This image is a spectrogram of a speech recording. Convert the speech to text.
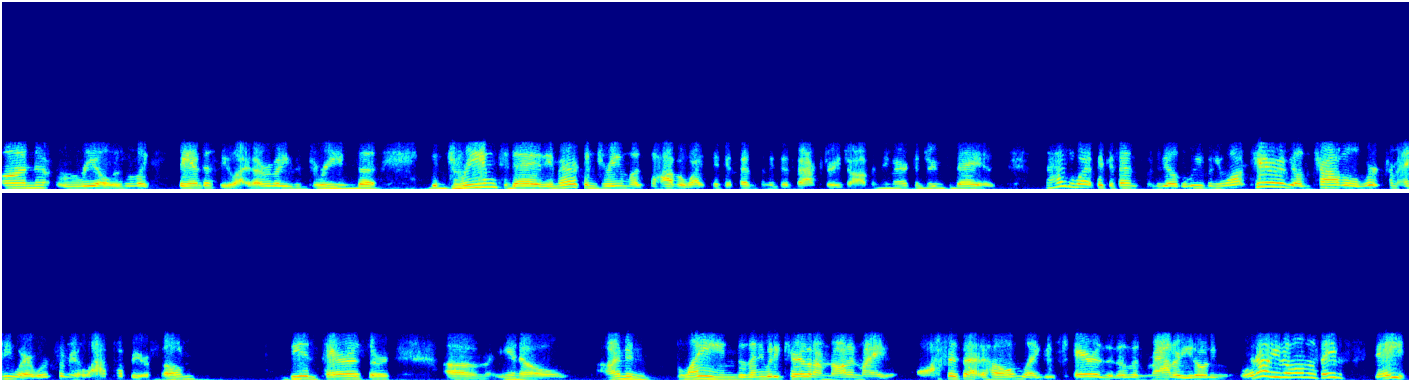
unreal. This is like fantasy life. Everybody's a dream. The the dream today, the American dream was to have a white picket fence and a good factory job. And the American dream today is to have the white picket fence, but to be able to leave when you want to be able to travel, work from anywhere, work from your laptop or your phone, be in Paris or, um, you know, I'm in Blaine. Does anybody care that I'm not in my office at home. Like who cares? It doesn't matter. You don't even we're not even in the same state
